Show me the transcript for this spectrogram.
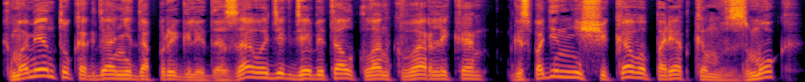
К моменту, когда они допрыгали до заводи, где обитал клан Кварлика, господин Нищекава порядком взмок,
